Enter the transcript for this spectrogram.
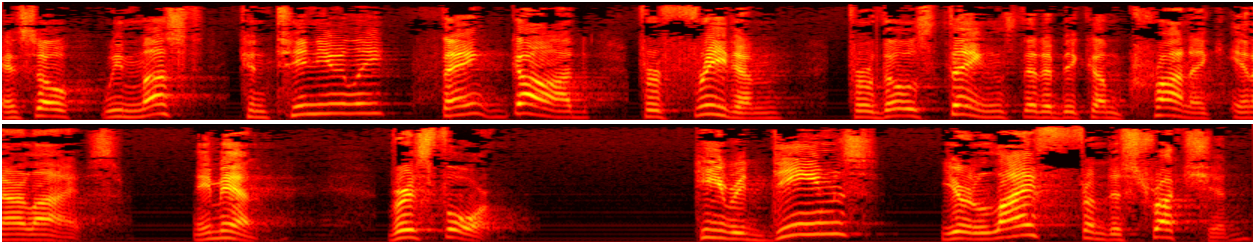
And so we must continually thank God for freedom for those things that have become chronic in our lives. Amen. Verse 4 He redeems your life from destruction.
